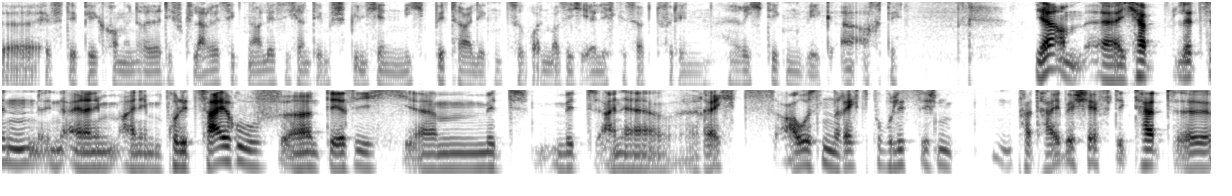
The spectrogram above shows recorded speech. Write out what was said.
äh, FDP kommen relativ klare Signale, sich an dem Spielchen nicht beteiligen zu wollen, was ich ehrlich gesagt für den richtigen Weg erachte. Ja, äh, ich habe letztens in einem, einem Polizeiruf, äh, der sich ähm, mit, mit einer rechtsaußen, rechtspopulistischen Partei beschäftigt hat, äh,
